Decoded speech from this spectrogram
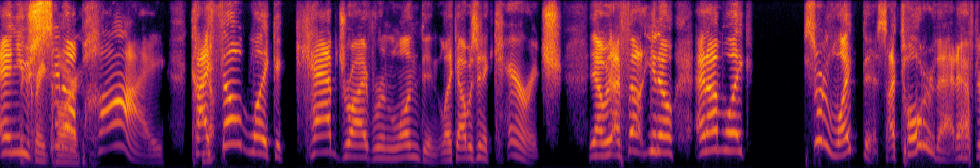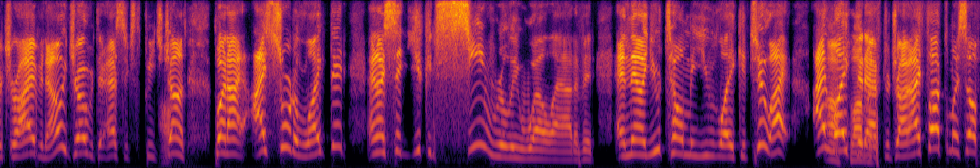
and you sit car. up high. I yep. felt like a cab driver in London, like I was in a carriage. Yeah, I felt, you know, and I'm like, sort of like this. I told her that after driving. I only drove it to Essex to Peach oh. Johns, but I, I sort of liked it. And I said, you can see really well out of it. And now you tell me you like it too. I, I oh, liked it, it after driving. I thought to myself,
